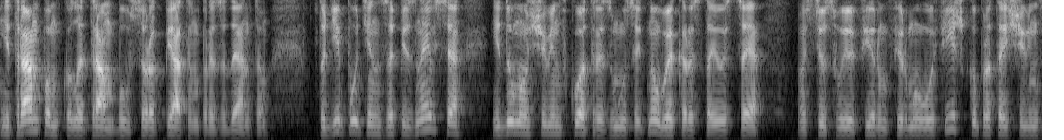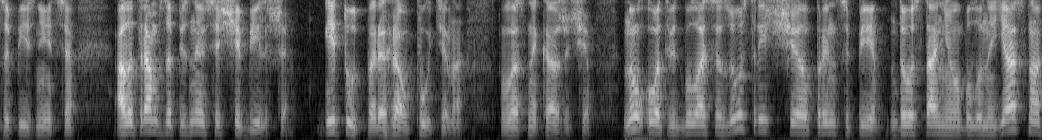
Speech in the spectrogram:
і Трампом, коли Трамп був 45-м президентом, тоді Путін запізнився і думав, що він вкотре змусить, ну, використає ось це, ось цю свою фірм, фірмову фішку про те, що він запізнюється. Але Трамп запізнився ще більше. І тут переграв Путіна, власне кажучи. Ну, от відбулася зустріч. В принципі, до останнього було неясно.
